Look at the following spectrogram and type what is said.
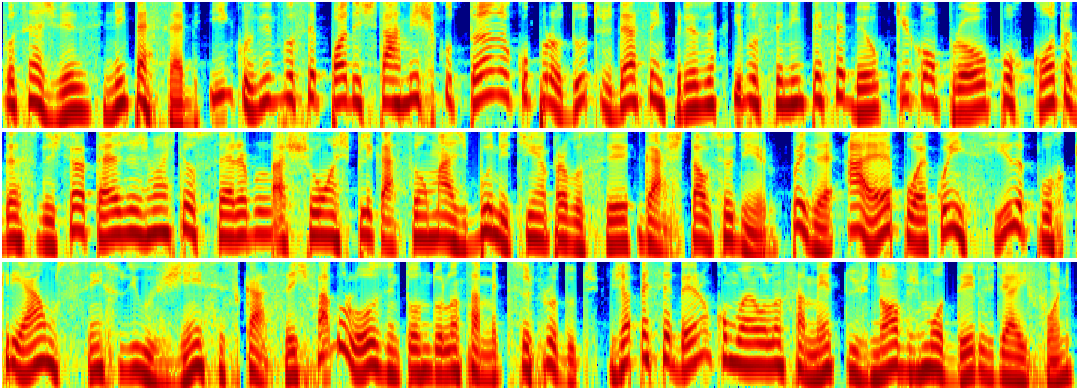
você às vezes nem percebe. E inclusive você pode estar me escutando com produtos dessa empresa e você nem percebeu que comprou por conta dessas estratégias, mas teu cérebro achou uma explicação mais bonitinha para você gastar o seu dinheiro. Pois é, a Apple é conhecida por criar um senso de urgência e escassez fabuloso em torno do lançamento de seus produtos. Já percebeu perceberam como é o lançamento dos novos modelos de iPhone?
